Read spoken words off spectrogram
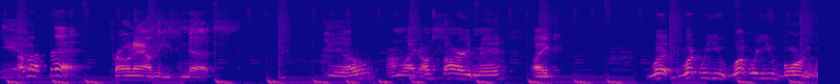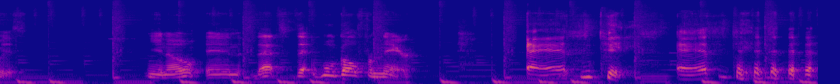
Yeah. How about that? pronoun these nuts. You know, I'm like, I'm sorry, man. Like, what what were you what were you born with? You know, and that's that. We'll go from there. Ass and titties. Ass and titties.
